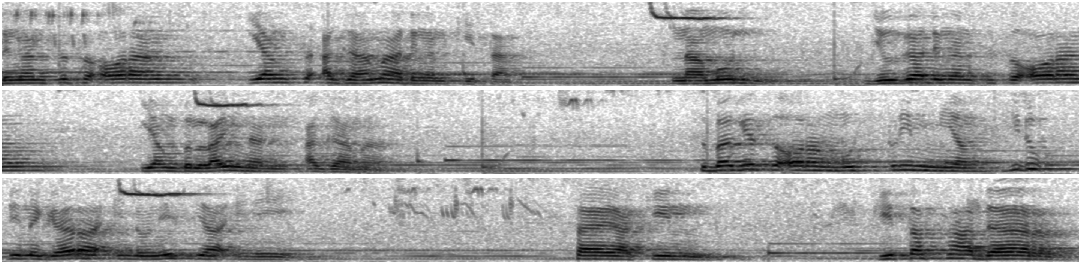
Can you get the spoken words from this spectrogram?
dengan seseorang yang seagama dengan kita namun juga dengan seseorang yang berlainan agama sebagai seorang muslim yang hidup di negara Indonesia ini saya yakin kita sadar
